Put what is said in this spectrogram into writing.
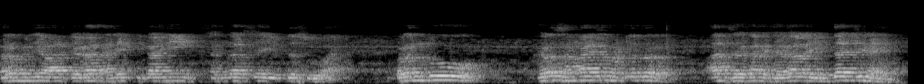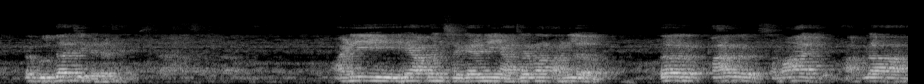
खरं म्हणजे आज जगात अनेक ठिकाणी संघर्ष युद्ध सुरू आहे. परंतु खरं सांगायचं म्हटलं तर आज जगा जगाला युद्धाची नाही तर बुद्धाची गरज आहे. आणि हे आपण सगळ्यांनी आचरणात आणलं तर फार समाज आपला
